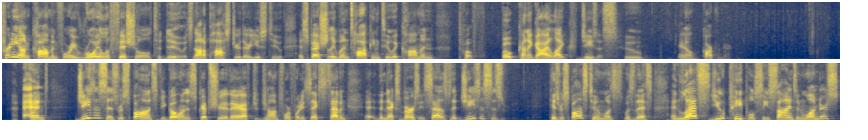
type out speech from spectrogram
pretty uncommon for a royal official to do. It's not a posture they're used to, especially when talking to a common folk kind of guy like Jesus, who, you know, carpenter. And Jesus' response, if you go in the scripture there after John 4 46, 7, uh, the next verse, it says that Jesus' his response to him was, was this Unless you people see signs and wonders,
